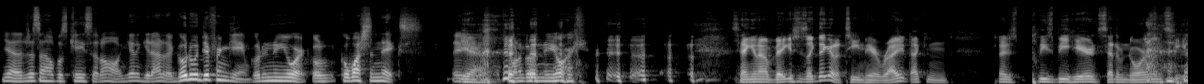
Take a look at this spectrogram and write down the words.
Yeah, that doesn't help his case at all. You got to get out of there. Go to a different game. Go to New York. Go go watch the Knicks. There you Yeah. You want to go to New York? he's hanging out in Vegas. He's like, they got a team here, right? I can. Can I just please be here instead of New Orleans? He,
